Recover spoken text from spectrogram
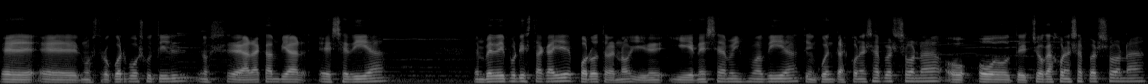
eh, eh, nuestro cuerpo sutil nos hará cambiar ese día, en vez de ir por esta calle, por otra, ¿no? Y, y en ese mismo día te encuentras con esa persona o, te chocas con esa persona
